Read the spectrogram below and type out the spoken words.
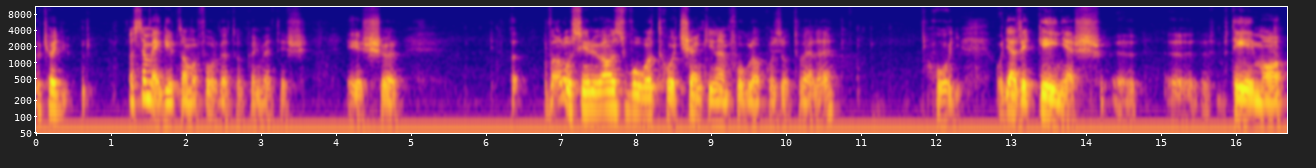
úgyhogy aztán megírtam a forgatókönyvet, és, és valószínű az volt, hogy senki nem foglalkozott vele, hogy, hogy ez egy kényes téma,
